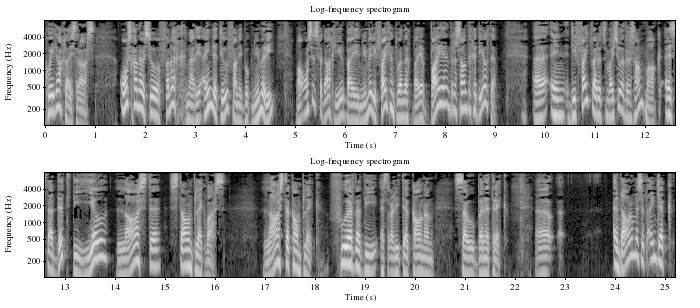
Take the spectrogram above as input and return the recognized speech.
Goeiedag luisteraars. Ons gaan nou so vinnig na die einde toe van die boek Numeri, maar ons is vandag hier by Numeri 25 by 'n baie interessante gedeelte. Uh en die feit wat dit vir my so interessant maak, is dat dit die heel laaste staanplek was. Laaste kampplek voordat die Israeliete Kanaan sou binnetrek. Uh en daarom is dit eintlik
